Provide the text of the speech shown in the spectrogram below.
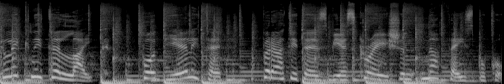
Kliknite like, podijelite, pratite SBS Creation na Facebooku.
